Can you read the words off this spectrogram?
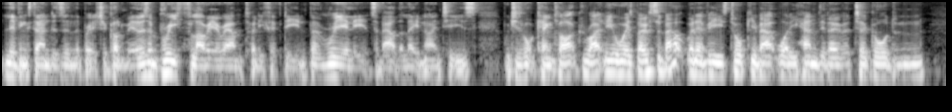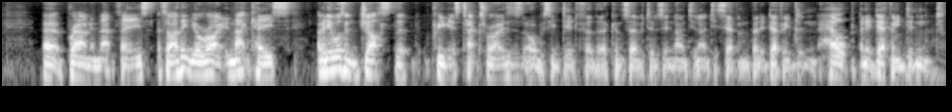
living standards in the British economy. There was a brief flurry around 2015, but really it's about the late 90s, which is what Ken Clarke rightly always boasts about whenever he's talking about what he handed over to Gordon uh, Brown in that phase. So I think you're right. In that case, I mean, it wasn't just the previous tax rises that obviously did for the Conservatives in 1997, but it definitely didn't help and it definitely didn't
